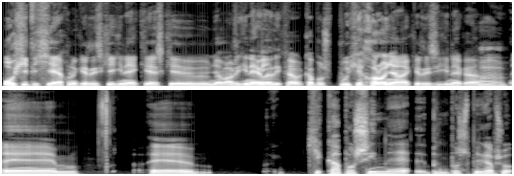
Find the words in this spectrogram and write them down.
όχι τυχαία έχουν κερδίσει και γυναίκες και μια μαύρη γυναίκα. Δηλαδή κά- κάπως που είχε χρόνια να κερδίσει η γυναίκα. Μμ. Ε, ε, και κάπως είναι. Πώς το περιγράψω.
